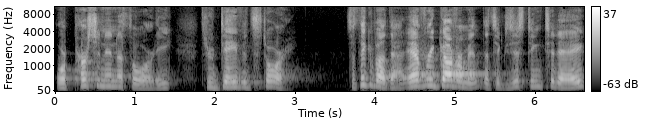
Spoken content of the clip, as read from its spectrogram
or person in authority through David's story. So think about that. Every government that's existing today,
